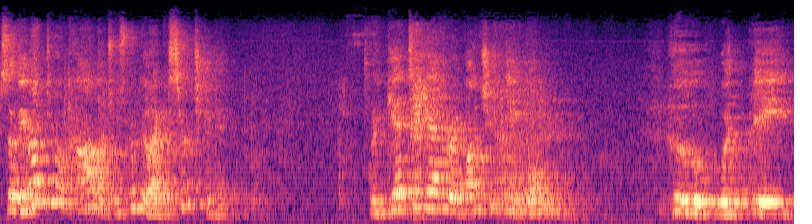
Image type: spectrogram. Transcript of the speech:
So the Electoral College was really like a search committee. We get together a bunch of people who would be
